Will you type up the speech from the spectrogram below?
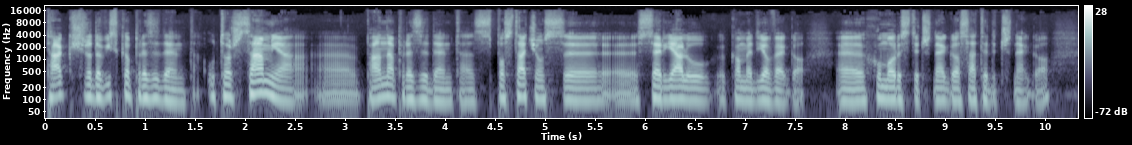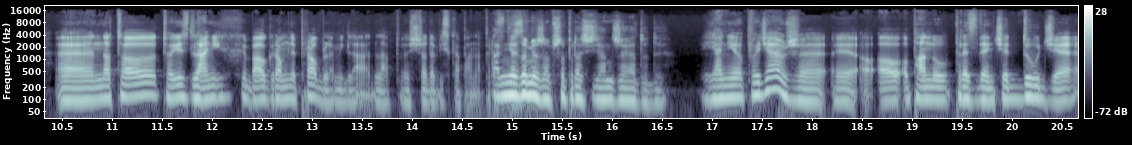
tak środowisko prezydenta utożsamia e, pana prezydenta z postacią z e, serialu komediowego, humorystycznego, satyrycznego, no to, to jest dla nich chyba ogromny problem i dla, dla środowiska pana Pan prezydenta. nie zamierza przeprosić Andrzeja Dudy. Ja nie powiedziałem, że e, o, o panu prezydencie Dudzie e,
